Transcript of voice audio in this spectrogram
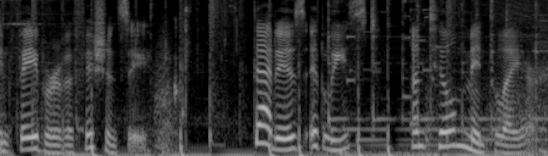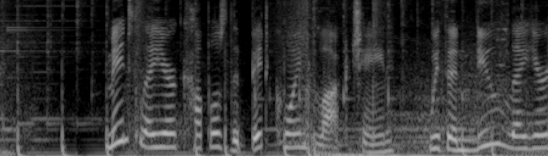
in favor of efficiency. That is, at least, until Mintlayer. Mint Layer couples the Bitcoin blockchain with a new layer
